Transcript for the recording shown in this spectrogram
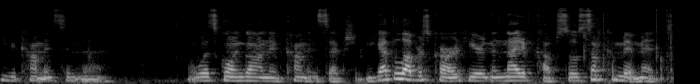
Leave your comments in the what's going on in the comment section. You got the lover's card here and the knight of cups. So some commitment,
